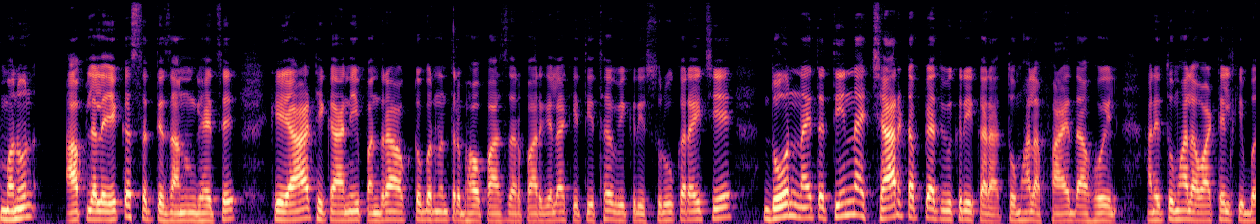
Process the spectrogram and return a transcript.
म्हणून आपल्याला एकच सत्य जाणून घ्यायचे की या ठिकाणी पंधरा ऑक्टोबर नंतर भाव पाच हजार पार गेला की तिथं विक्री सुरू करायची आहे. दोन नाही तर तीन नाही चार टप्प्यात विक्री करा. तुम्हाला फायदा होईल. आणि तुम्हाला वाटेल की ब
